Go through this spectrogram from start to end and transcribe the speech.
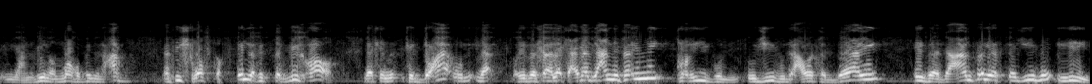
يعني بين الله وبين العبد ما فيش واسطة إلا في التبليغ. آه. لكن في الدعاء لا. وإذا سألك عبادي عني فإني قريب أجيب دعوة الداعي. إذا دعان فليستجيبوا لي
